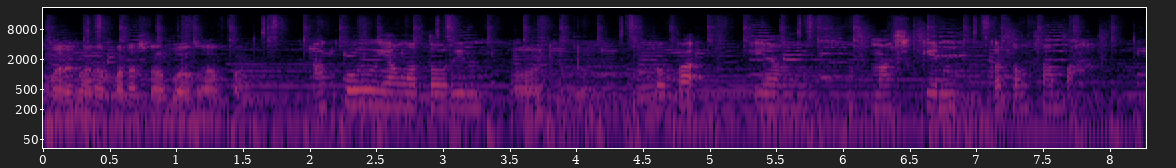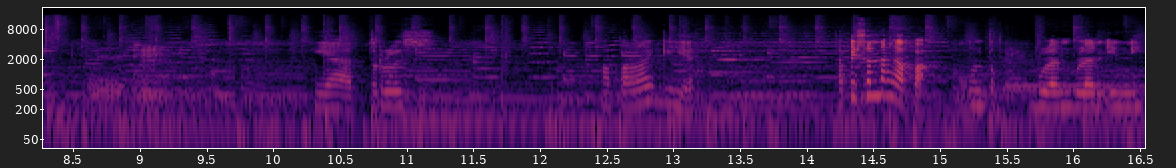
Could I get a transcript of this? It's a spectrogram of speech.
kemarin marah-marah soal buang sampah aku yang ngotorin. Oh gitu. Bapak yang masukin ke tong sampah. Hmm, oke. Ya terus apalagi ya? Tapi senang nggak pak untuk bulan-bulan ini?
